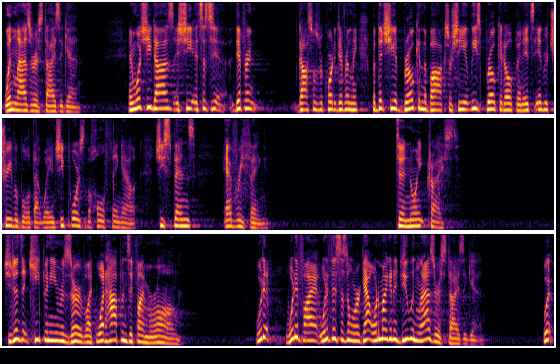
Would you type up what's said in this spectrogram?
when Lazarus dies again. And what she does is she, it's a different, gospels recorded differently, but that she had broken the box or she at least broke it open. It's irretrievable that way. And she pours the whole thing out. She spends everything to anoint Christ. She doesn't keep any reserve. Like, what happens if I'm wrong? What if, what if, I, what if this doesn't work out? What am I going to do when Lazarus dies again? What,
